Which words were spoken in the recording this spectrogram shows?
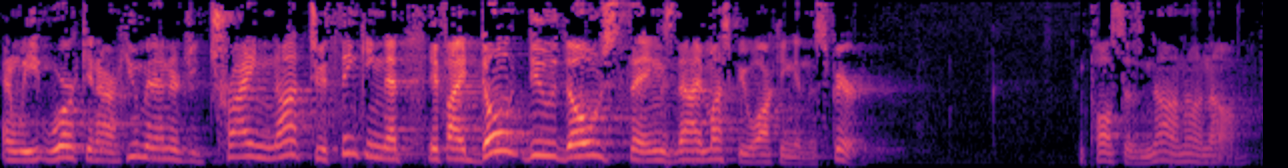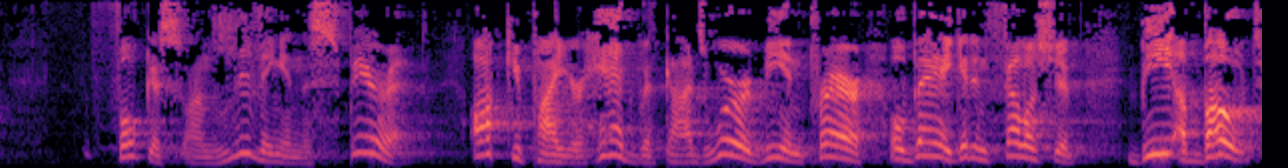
and we work in our human energy trying not to, thinking that if I don't do those things, then I must be walking in the Spirit. And Paul says, no, no, no. Focus on living in the Spirit. Occupy your head with God's Word. Be in prayer. Obey. Get in fellowship. Be about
